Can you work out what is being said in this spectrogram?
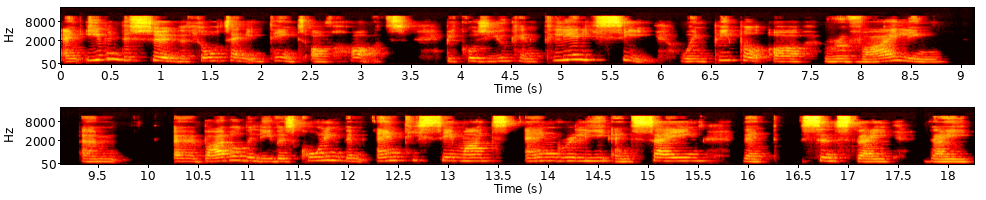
and even discern the thoughts and intents of hearts because you can clearly see when people are reviling um, uh, Bible believers, calling them anti Semites angrily and saying that since they they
